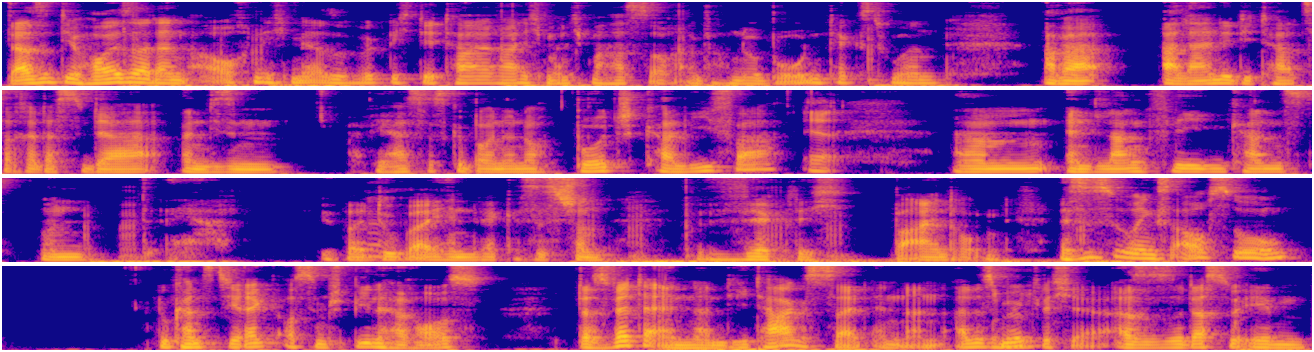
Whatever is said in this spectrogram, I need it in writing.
Da sind die Häuser dann auch nicht mehr so wirklich detailreich. Manchmal hast du auch einfach nur Bodentexturen. Aber alleine die Tatsache, dass du da an diesem, wie heißt das Gebäude noch, Burj Khalifa ja. ähm, entlang fliegen kannst und ja, über ja. Dubai hinweg, es ist schon wirklich beeindruckend. Es ist übrigens auch so, Du kannst direkt aus dem Spiel heraus das Wetter ändern, die Tageszeit ändern, alles mhm. Mögliche. Also, so dass du eben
